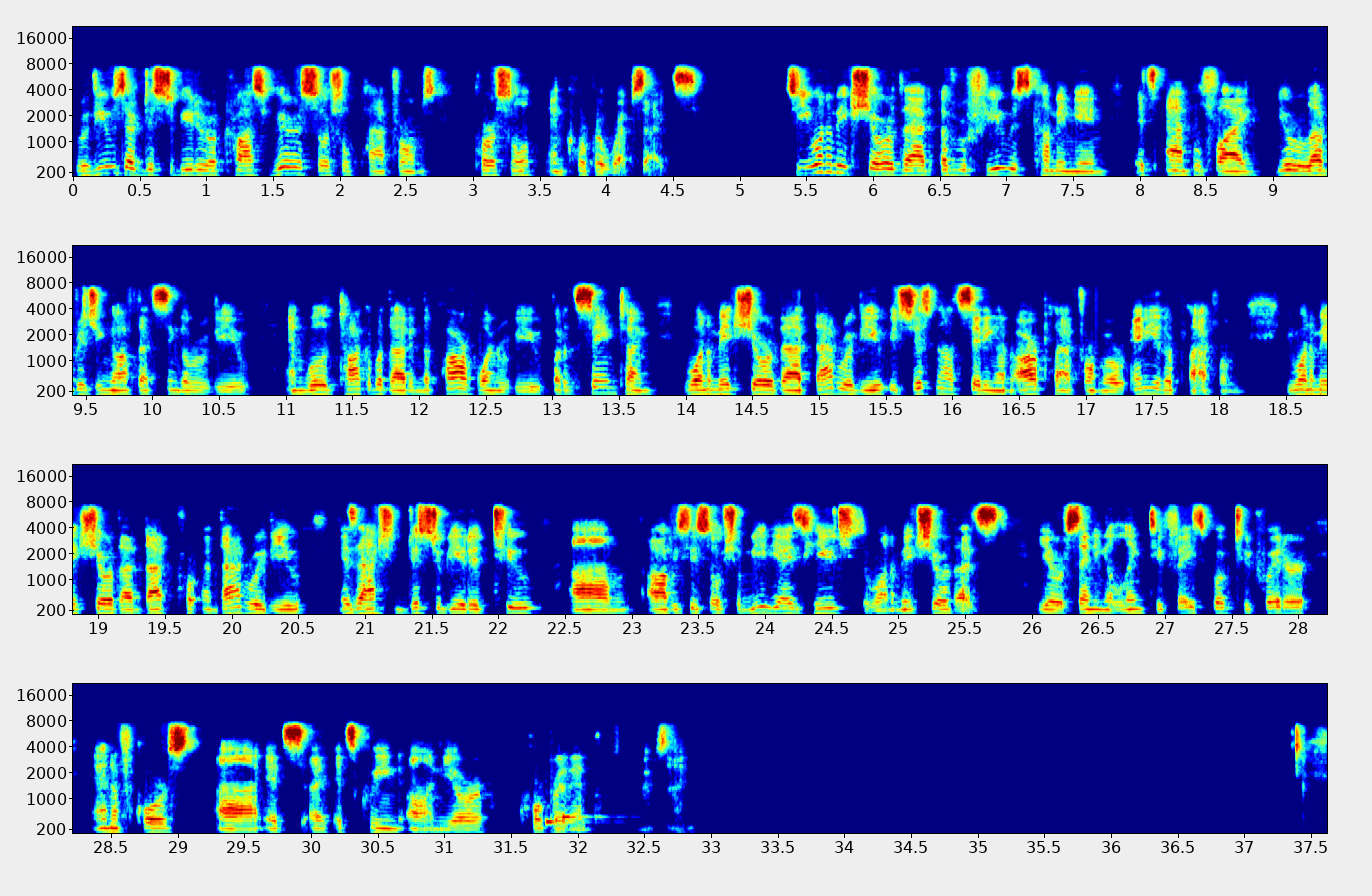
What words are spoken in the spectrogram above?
Reviews are distributed across various social platforms personal and corporate websites. So you want to make sure that a review is coming in, it's amplified, you're leveraging off that single review, and we'll talk about that in the Power of One review. But at the same time, you want to make sure that that review is just not sitting on our platform or any other platform. You want to make sure that that that review is actually distributed to. Um, obviously, social media is huge, so you want to make sure that you're sending a link to Facebook, to Twitter, and of course, uh, it's uh, it's screened on your corporate and website.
